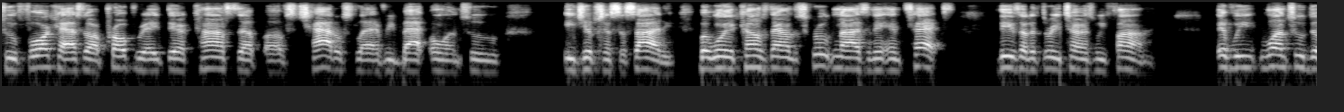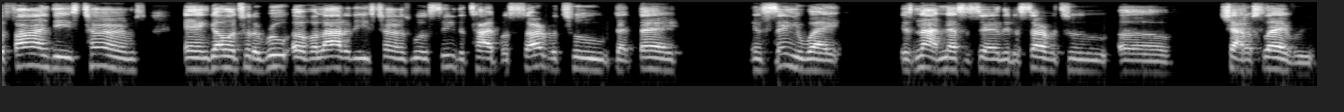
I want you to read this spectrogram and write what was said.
to forecast or appropriate their concept of chattel slavery back onto Egyptian society. But when it comes down to scrutinizing it in text, these are the three terms we find. If we want to define these terms and go into the root of a lot of these terms, we'll see the type of servitude that they insinuate is not necessarily the servitude of chattel slavery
